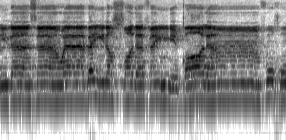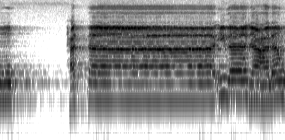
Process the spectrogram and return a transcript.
إذا ساوى بين الصدفين قال انفخوا حتى إذا جعله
